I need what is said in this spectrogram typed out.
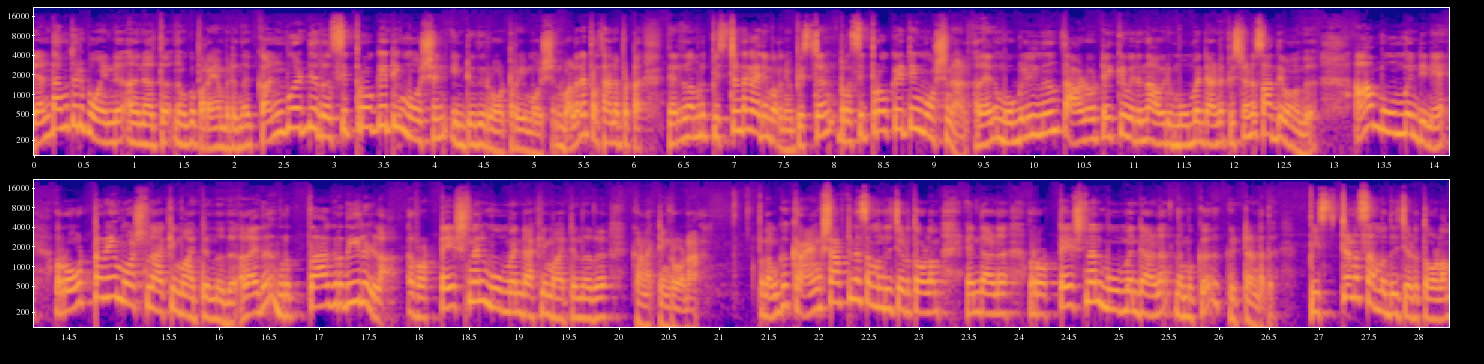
രണ്ടാമത്തെ ഒരു പോയിന്റ് അതിനകത്ത് നമുക്ക് പറയാൻ പറ്റുന്നത് convert the reciprocating motion into the rotary motion വളരെ പ്രധാനപ്പെട്ട നേരത്തെ നമ്മൾ പിസ്റ്റന്റെ കാര്യം പറഞ്ഞു. പിസ്റ്റൺ റെസിപ്രോക്കേറ്റിംഗ് മോഷനാണ് അതായത് മുകളിൽ നിന്നും താഴോട്ടേക്ക് വരുന്ന ആ ഒരു മൂവ്മെന്റ് ആണ് പിസ്റ്റണ് സാധ്യമാകുന്നത്. ആ മൂവ്മെന്റിനെ റോട്ടറി മോഷനാക്കി മാറ്റുന്നത് അതായത് വൃത്താകൃതിയിലുള്ള റൊട്ടേഷണൽ മൂവ്മെന്റ് ആക്കി മാറ്റുന്നത് കണക്റ്റിംഗ് റോഡാണ് അപ്പോൾ നമുക്ക് ക്രാങ്ക് ഷാഫ്റ്റിനെ സംബന്ധിച്ചിടത്തോളം എന്താണ്? റൊട്ടേഷണൽ മൂവ്മെന്റ് ആണ് നമുക്ക് കിട്ടേണ്ടത്. പിസ്റ്റണെ സംബന്ധിച്ചിടത്തോളം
